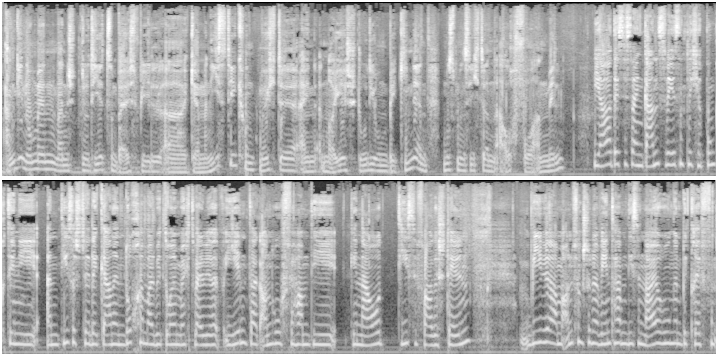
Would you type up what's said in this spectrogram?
Angenommen, man studiert zum Beispiel äh, Germanistik und möchte ein neues Studium beginnen, muss man sich dann auch voranmelden? Ja, das ist ein ganz wesentlicher Punkt, den ich an dieser Stelle gerne noch einmal betonen möchte, weil wir jeden Tag Anrufe haben, die genau diese Frage stellen. Wie wir am Anfang schon erwähnt haben, diese Neuerungen betreffen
